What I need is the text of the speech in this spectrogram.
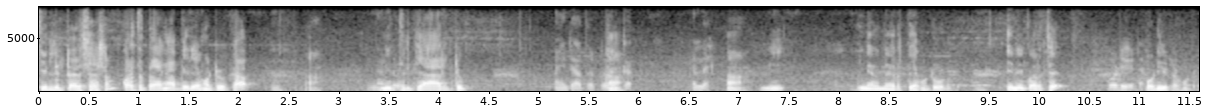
ചില്ലിട്ടതിന് ശേഷം കുറച്ച് തേങ്ങാപ്പീരി അങ്ങോട്ട് വെക്കാം. ആ. ഇനി ഇച്ചിരി ക്യാരറ്റും. അതിന്റെ അകത്തോട്ട് ആ. അല്ലേ? ആ. ഇനി ഇങ്ങനെ നേരത്തെ അങ്ങോട്ട് കൊടുക്കും. ഇനി കുറച്ച് പൊടിയിടാം. പൊടിയിട്ട് അങ്ങോട്ട്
